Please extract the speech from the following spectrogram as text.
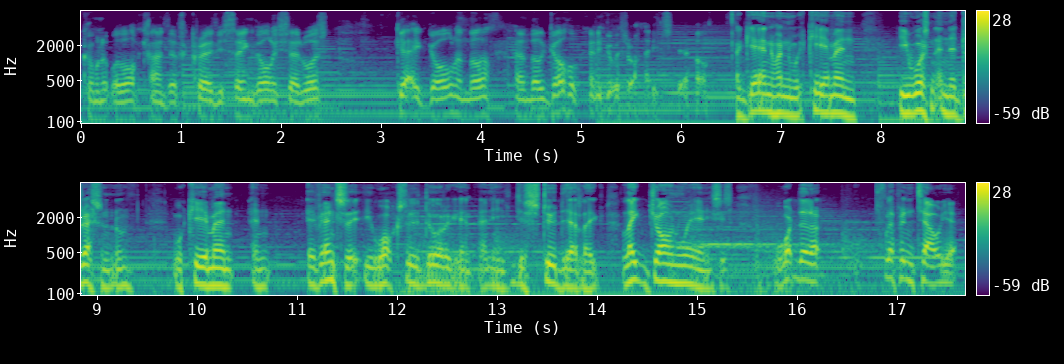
coming up with all kinds of crazy things. All he said was, "Get a goal and they'll and they'll go." And he was right. You know. Again, when we came in, he wasn't in the dressing room. We came in and eventually he walks through the door again and he just stood there like like John Wayne. He says, What did I flipping tell you?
